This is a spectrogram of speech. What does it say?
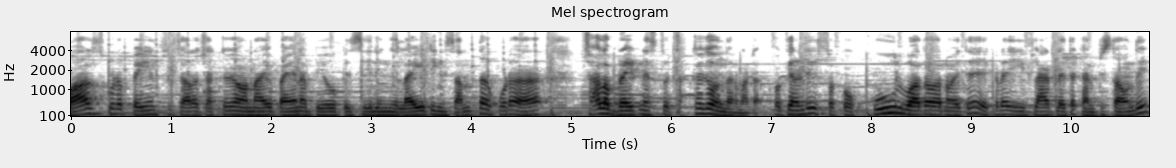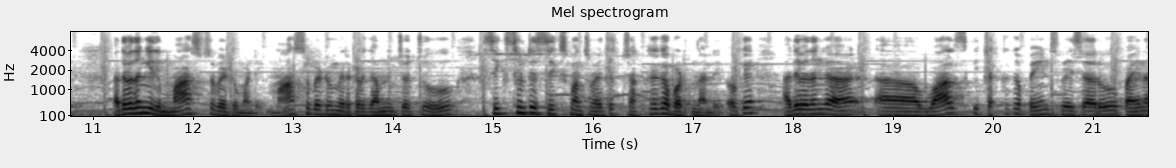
వాల్స్ కూడా పెయింట్స్ చాలా చక్కగా ఉన్నాయి. పైన పిఓపి సీలింగ్ లైటింగ్స్ అంతా కూడా చాలా బ్రైట్నెస్తో చక్కగా ఉందన్నమాట. ఓకేనండి. సో ఒక కూల్ వాతావరణం అయితే ఇక్కడ ఈ ఫ్లాట్లో అయితే కనిపిస్తూ ఉంది. అదేవిధంగా ఇది మాస్టర్ బెడ్రూమ్ అండి. మాస్టర్ బెడ్రూమ్ మీరు ఇక్కడ గమనించవచ్చు. సిక్స్ ఇంటూ సిక్స్ మంచం అయితే చక్కగా పడుతుందండి. ఓకే. అదేవిధంగా వాల్స్కి చక్కగా పెయింట్స్ వేశారు. పైన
